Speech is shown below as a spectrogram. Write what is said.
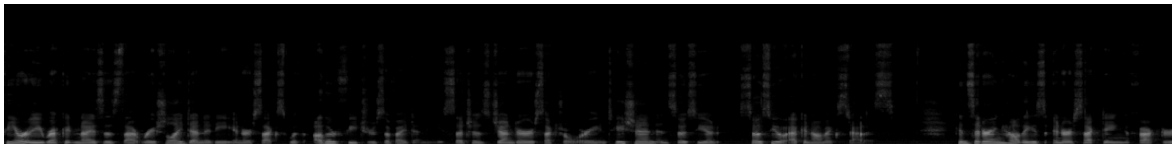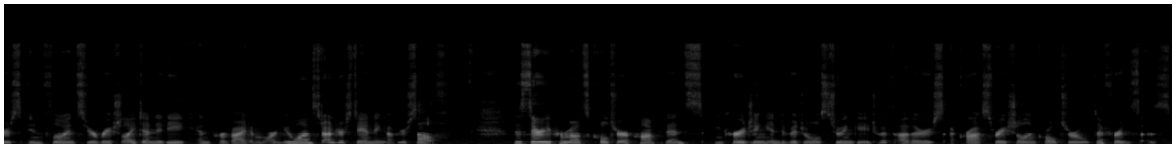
theory recognizes that racial identity intersects with other features of identity, such as gender, sexual orientation, and socio- socioeconomic status. Considering how these intersecting factors influence your racial identity can provide a more nuanced understanding of yourself. This theory promotes cultural competence, encouraging individuals to engage with others across racial and cultural differences.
